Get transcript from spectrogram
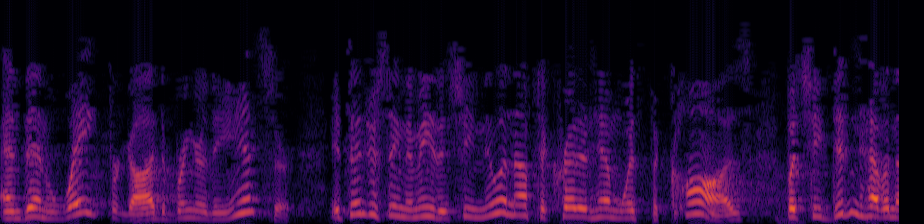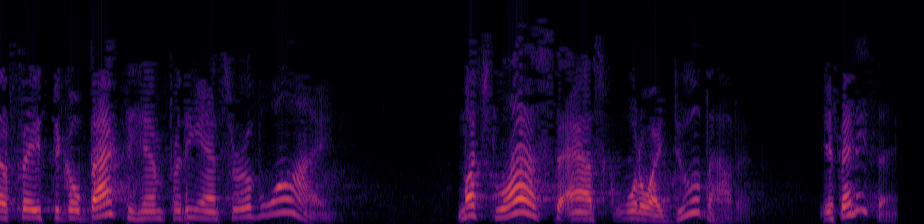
And then wait for God to bring her the answer. It's interesting to me that she knew enough to credit him with the cause, but she didn't have enough faith to go back to him for the answer of why. Much less to ask, what do I do about it? If anything.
